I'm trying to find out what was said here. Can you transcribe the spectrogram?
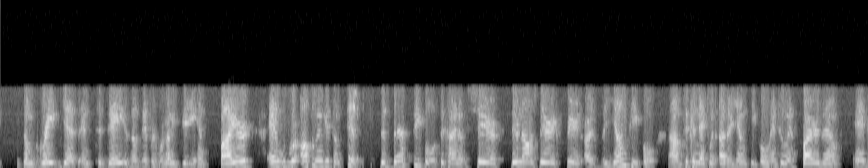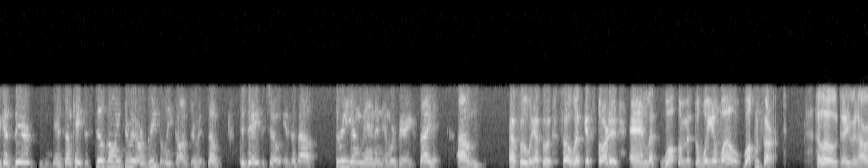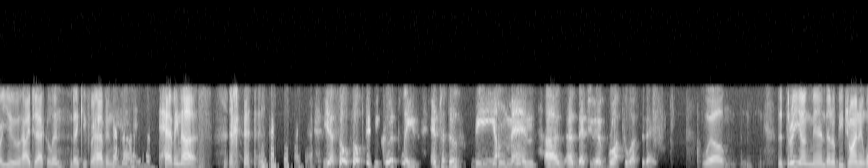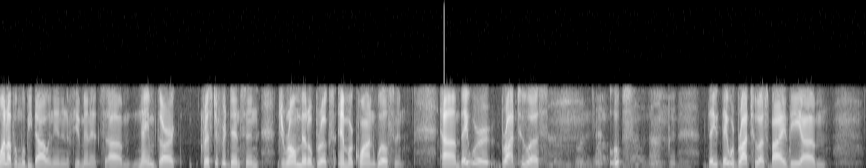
some great guests. And today is no different. We're going to be inspired, and we're also going to get some tips. The best people to kind of share their knowledge, their experience, are the young people um, to connect with other young people and to inspire them. And because they're in some cases still going through it or recently gone through it. So today the show is about three young men, and, and we're very excited. Um, Absolutely, absolutely. So let's get started and let's welcome Mr. William Wells. Welcome, sir. Hello, David. How are you? Hi, Jacqueline. Thank you for having me. Hello. Having us. yes. So, so if you could please introduce the young men uh, uh, that you have brought to us today. Well, the three young men that'll be joining, one of them will be dialing in in a few minutes. Um, names are Christopher Denson, Jerome Middlebrooks, and Marquand Wilson. Um, they were brought to us. Oops. They they were brought to us by the um,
